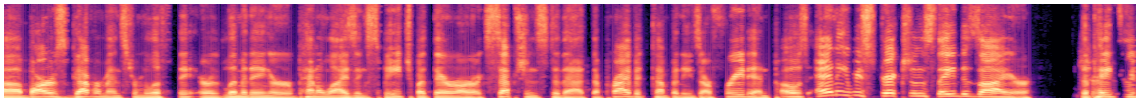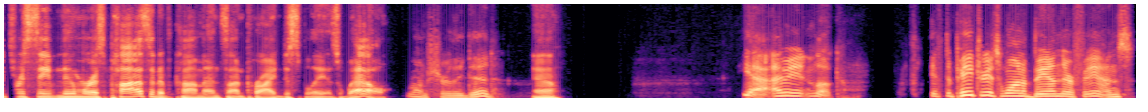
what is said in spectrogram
uh, bars governments from lifting or limiting or penalizing speech, but there are exceptions to that. The private companies are free to impose any restrictions they desire. The Sure. Patriots received numerous positive comments on Pride display as well. Well, I'm sure they did. Yeah. Yeah, I mean, look, if the Patriots want to ban their fans,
